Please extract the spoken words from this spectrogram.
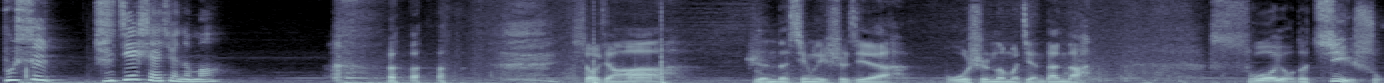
不是直接筛选的吗？小蒋啊，人的心理世界啊不是那么简单的，所有的技术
